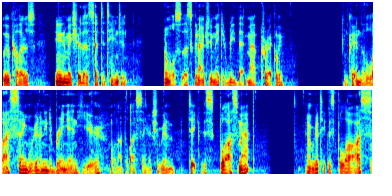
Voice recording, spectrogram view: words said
blue colors. You need to make sure that's set to tangent normal, so that's going to actually make it read that map correctly. Okay, and the last thing we're going to need to bring in here, well, not the last thing, actually, we're going to take this gloss map, and we're going to take this gloss,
